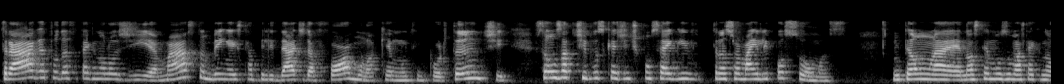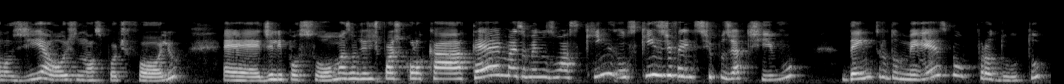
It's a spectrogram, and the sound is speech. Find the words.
traga toda essa tecnologia, mas também a estabilidade da fórmula, que é muito importante, são os ativos que a gente consegue transformar em lipossomas. Então, é, nós temos uma tecnologia hoje no nosso portfólio é, de lipossomas, onde a gente pode colocar até mais ou menos umas 15, uns 15 diferentes tipos de ativo dentro do mesmo produto,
